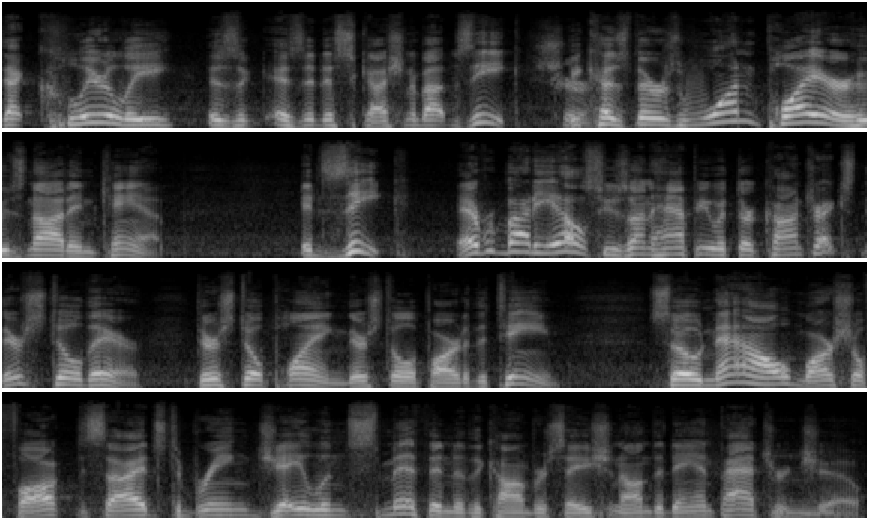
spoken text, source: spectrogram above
that clearly is a, is a discussion about Zeke because there's one player who's not in camp. It's Zeke. Everybody else who's unhappy with their contracts, they're still there. They're still playing. They're still a part of the team. So now Marshall Faulk decides to bring Jaylon Smith into the conversation on the Dan Patrick hmm. show.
